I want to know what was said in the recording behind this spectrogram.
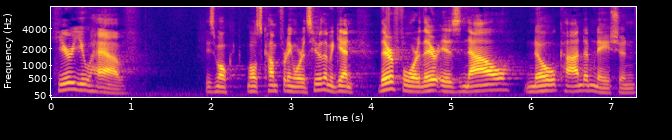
here you have these most comforting words. Hear them again. Therefore, there is now no condemnation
